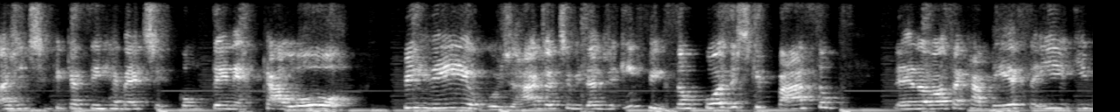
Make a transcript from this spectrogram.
A gente fica assim, remete container, calor, perigos, radioatividade, enfim, são coisas que passam né, na nossa cabeça e, e,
